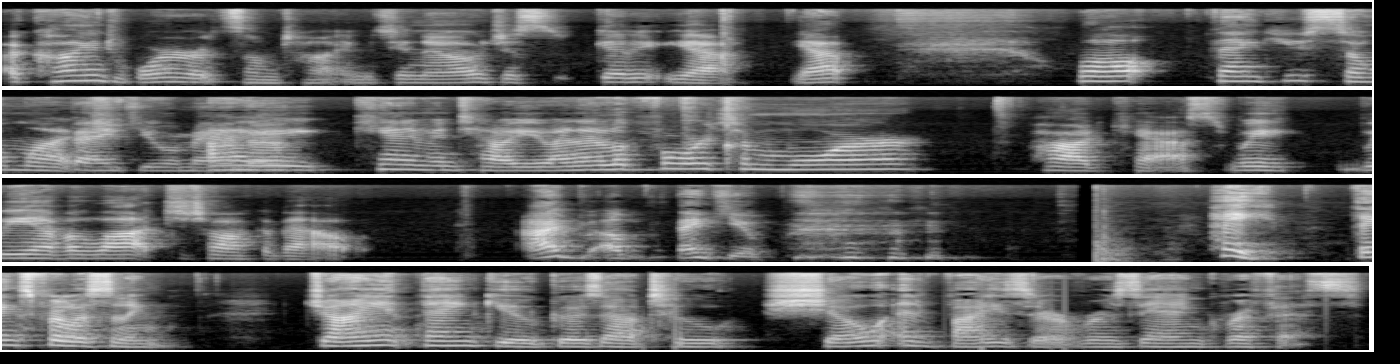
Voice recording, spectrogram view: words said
a kind word sometimes, you know, just get it. Yeah. Yep. Well, thank you so much. Thank you, Amanda. I can't even tell you. And I look forward to more podcasts. We we have a lot to talk about. I, uh, thank you. Hey, thanks for listening. Giant thank you goes out to show advisor Roseanne Griffiths,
